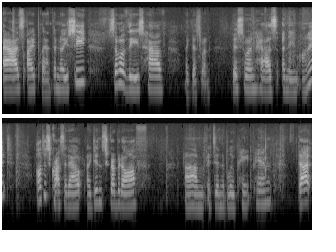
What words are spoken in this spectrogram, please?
as I plant them. Now you see some of these have, like this one, this one has a name on it. I'll just cross it out. I didn't scrub it off. Um, it's in the blue paint pen. That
